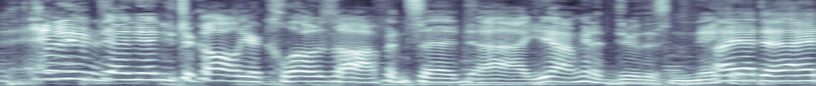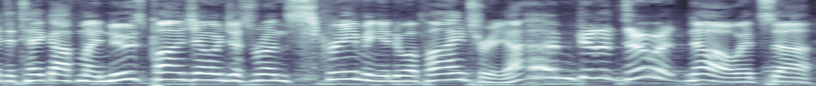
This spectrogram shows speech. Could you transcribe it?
And you, and then you took all your clothes off and said, uh, "Yeah, I'm going to do this naked." I had to I had to take off my news poncho and just run screaming into a pine tree. I'm gonna do it. No, it's uh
